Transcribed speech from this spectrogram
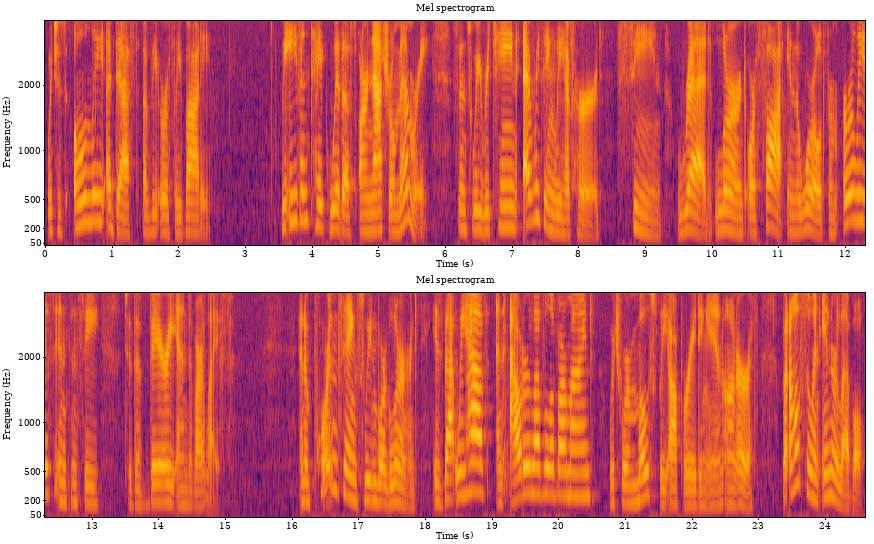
which is only a death of the earthly body. We even take with us our natural memory, since we retain everything we have heard, seen, read, learned, or thought in the world from earliest infancy to the very end of our life. An important thing Swedenborg learned is that we have an outer level of our mind, which we're mostly operating in on earth, but also an inner level.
